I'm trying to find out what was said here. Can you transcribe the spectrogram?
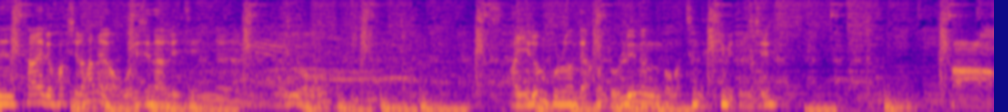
본인 스타일이 확실하네요. 오리지널리티 있는 요요. 아 이름 부르는데 약간 놀리는 것 같은 느낌이 들지. 아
